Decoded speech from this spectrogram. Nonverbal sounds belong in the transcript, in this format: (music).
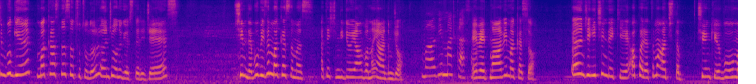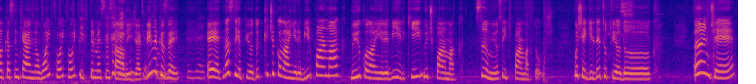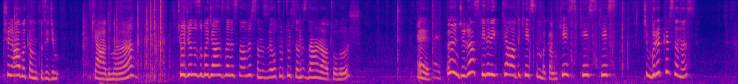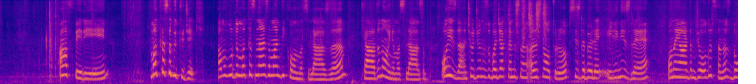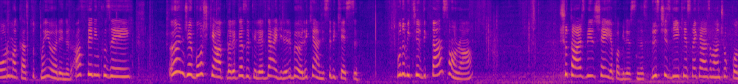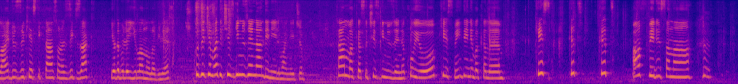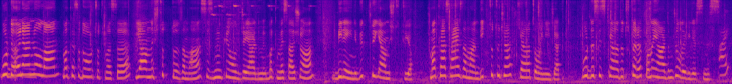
Şimdi bugün makas nasıl tutulur? Önce onu göstereceğiz. Şimdi bu bizim makasımız. Ateşim videoyu al bana yardımcı ol. Mavi makas. Evet mavi makas o. Önce içindeki aparatımı açtım. Çünkü bu makasın kendine hoyt hoyt hoyt ittirmesini (laughs) sağlayacak. Değil mi Kuzey? Evet. Evet nasıl yapıyorduk? Küçük olan yere bir parmak, büyük olan yere bir, iki, üç parmak. Sığmıyorsa iki parmak da olur. Bu şekilde tutuyorduk. Önce şöyle al bakalım kuzicim kağıdımı. Çocuğunuzu bacağınızın arasına alırsanız ve oturtursanız daha rahat olur. Evet. Evet. Önce rastgele bir kağıdı kessin bakalım. Kes, kes, kes. Şimdi bırakırsanız aferin. Makasa bükecek. Ama burada makasın her zaman dik olması lazım. Kağıdın oynaması lazım. O yüzden çocuğunuzu bacaklarınızın arasına oturup siz de böyle elinizle ona yardımcı olursanız doğru makas tutmayı öğrenir. Aferin Kuzey. Önce boş kağıtları, gazeteleri, dergileri böyle kendisi bir kessin. Bunu bitirdikten sonra şu tarz bir şey yapabilirsiniz. Düz çizgiyi kesmek her zaman çok kolay. Düzlüğü kestikten sonra zigzag ya da böyle yılan olabilir. Kuzicim hadi çizginin üzerinden deneyelim anneciğim. Tam makası çizginin üzerine koyup kesmeyi dene bakalım. Kes. Aferin sana. Burada önemli olan makası doğru tutması. Yanlış tuttuğu zaman siz mümkün olunca yardım edin. Bakın mesela şu an bileğini büktü yanlış tutuyor. Makas her zaman dik tutacak, kağıt oynayacak. Burada siz kağıdı tutarak ona yardımcı olabilirsiniz. Ay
